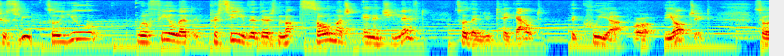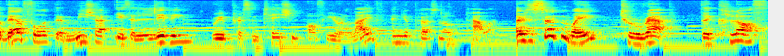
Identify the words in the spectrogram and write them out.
to sleep. So you will feel that, perceive that there's not so much energy left. So then you take out the kuya or the object so therefore the Misha is a living representation of your life and your personal power. There is a certain way to wrap the cloth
